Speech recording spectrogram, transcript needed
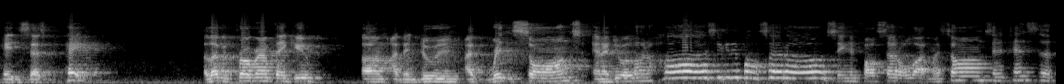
Hayden says, Hey, I love your program, thank you. Um, I've been doing, I've written songs, and I do a lot of ah, singing in falsetto, singing falsetto a lot in my songs, and it tends to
